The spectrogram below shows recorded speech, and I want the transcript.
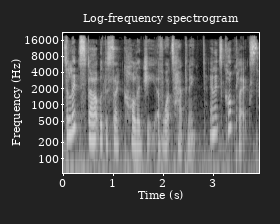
So let's start with the psychology of what's happening, and it's complex.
